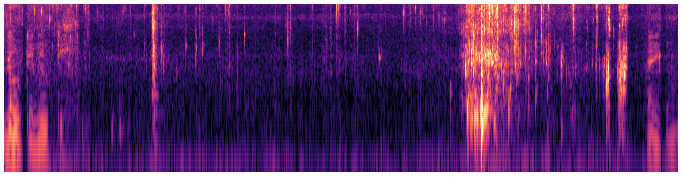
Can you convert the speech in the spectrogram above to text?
न्यूटी न्यूटी आहे इकडे.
